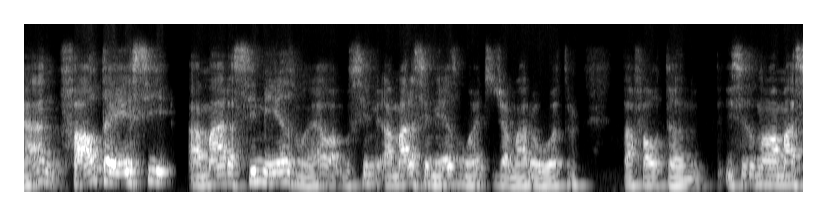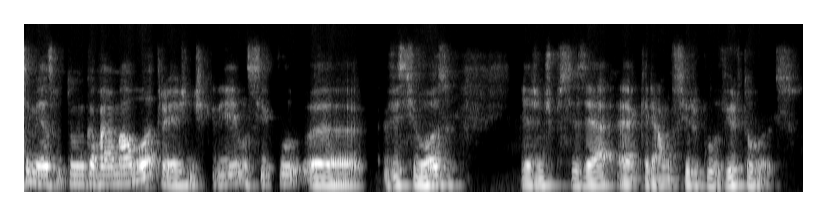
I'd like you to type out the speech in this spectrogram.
Ah, falta esse amar a si mesmo, né? O, amar a si mesmo antes de amar o outro está faltando. E se tu não amar a si mesmo, tu nunca vai amar o outro. E a gente cria um ciclo uh, vicioso e a gente precisa uh, criar um círculo virtuoso.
